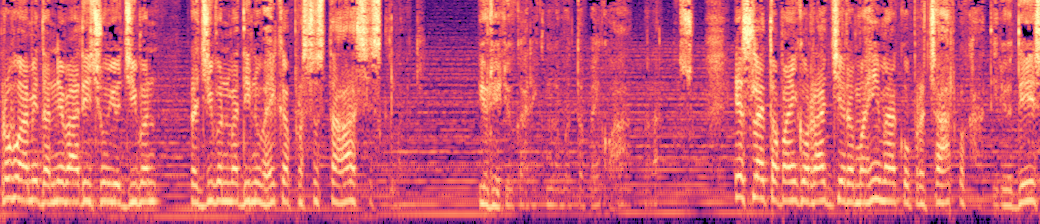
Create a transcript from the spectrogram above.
प्रभु हामी धन्यवादी छौँ यो जीवन र जीवनमा दिनुभएका प्रशस्त आशिषका लागि। यो रेडियो कार्यक्रमलाई यसलाई तपाईँको राज्य र महिमाको प्रचारको खातिर यो देश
